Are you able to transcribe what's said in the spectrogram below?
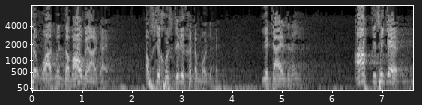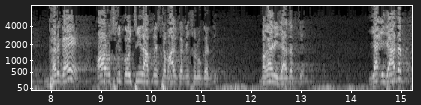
سے وہ آدمی دباؤ میں آ جائے، اس کی خوش دلی ختم ہو جائے، یہ جائز نہیں ہے۔ آپ کسی کے گھر گئے اور اس کی کوئی چیز آپ نے استعمال کرنی شروع کر دی، بغیر اجازت کے، یا اجازت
